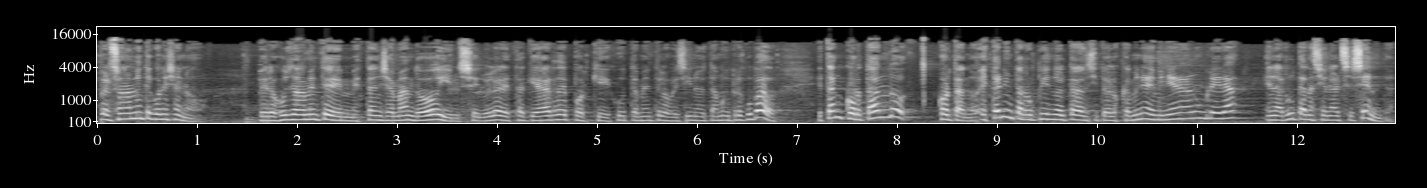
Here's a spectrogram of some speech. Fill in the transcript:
personalmente con ella no. Pero justamente me están llamando hoy, el celular está que arde porque justamente los vecinos están muy preocupados. Están cortando, cortando, están interrumpiendo el tránsito de los caminos de minera lumbrera en la Ruta Nacional 60,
